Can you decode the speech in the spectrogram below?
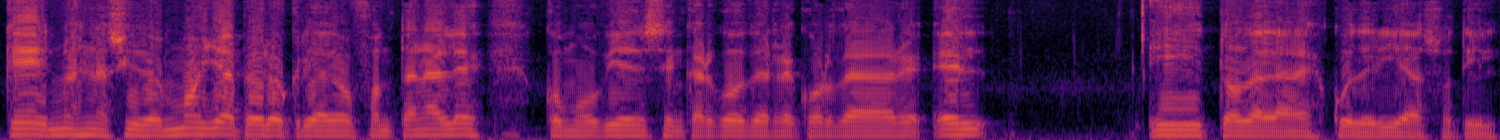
que no es nacido en Moya, pero criado en Fontanales, como bien se encargó de recordar él y toda la escudería Sotil.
